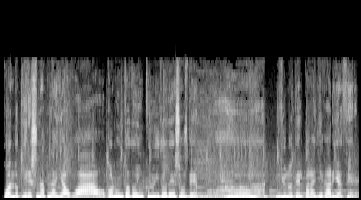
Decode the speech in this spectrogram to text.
Cuando quieres una playa wow, con un todo incluido de esos de wow, y un hotel para llegar y hacer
